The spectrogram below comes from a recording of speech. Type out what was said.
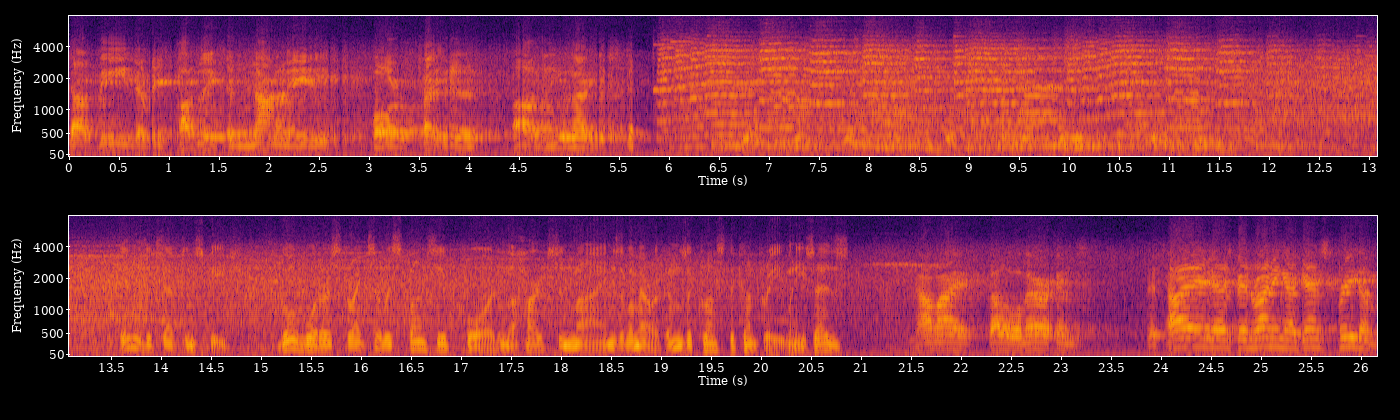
to be the Republican nominee for President of the United States. In his acceptance speech, Goldwater strikes a responsive chord in the hearts and minds of Americans across the country when he says, Now, my fellow Americans, the tide has been running against freedom.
